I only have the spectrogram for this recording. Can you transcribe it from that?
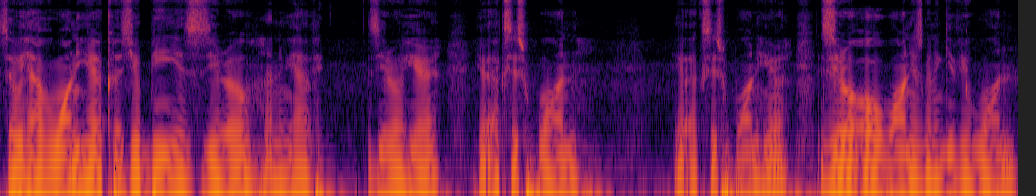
so we have 1 here because your b is 0 and we have 0 here. Your x is 1 your x is 1 here. 0 or 1 is going to give you 1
